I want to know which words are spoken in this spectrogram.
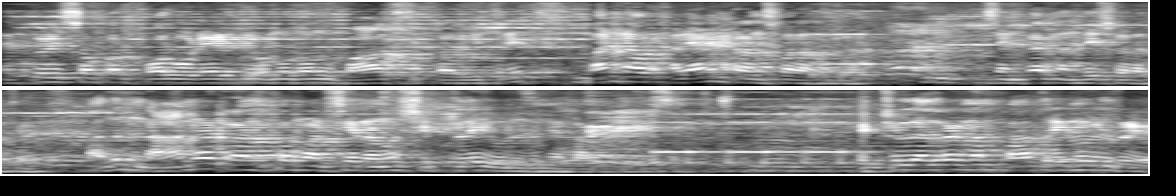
ಎಕ್ವಳಿ ಸೌಕರ್ ಫಾಲ್ ಓಡಾಡಿದ್ವಿ ಅನ್ನೋದೊಂದು ಭಾಳ ಸಿಟ್ಟು ಆಗಿತ್ತು ರೀ ಮೊನ್ನೆ ಅವ್ರು ಹಳ್ಯಾಣ ಟ್ರಾನ್ಸ್ಫರ್ ಆಗ್ತದೆ ಶಂಕರ್ ನಂದೇಶ್ವರ ಅಂತೇಳಿ ಅದನ್ನು ನಾನೇ ಟ್ರಾನ್ಸ್ಫರ್ ಮಾಡಿಸಿ ನಾನು ಸಿಟ್ಟಲೆ ಇವ್ರು ಇದನ್ನೆಲ್ಲ ಆ್ಯಕ್ಚುಲಿ ಅದ್ರಾಗ ನಮ್ಮ ಪಾತ್ರ ಏನೂ ಇಲ್ಲ ರೀ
